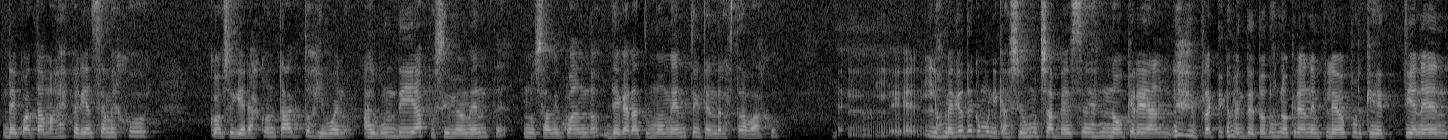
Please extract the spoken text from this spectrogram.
de cuanta más experiencia mejor, conseguirás contactos y bueno, algún día posiblemente, no sabe cuándo, llegará tu momento y tendrás trabajo los medios de comunicación muchas veces no crean, prácticamente todos no crean empleo porque tienen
